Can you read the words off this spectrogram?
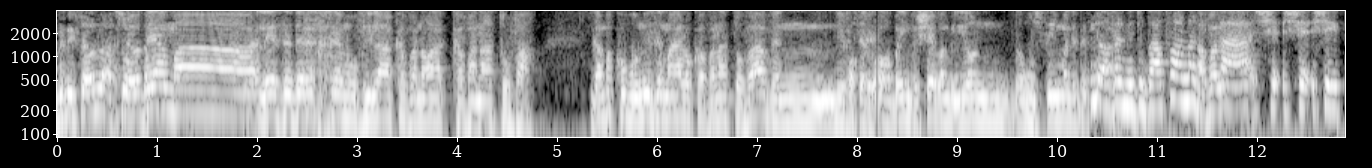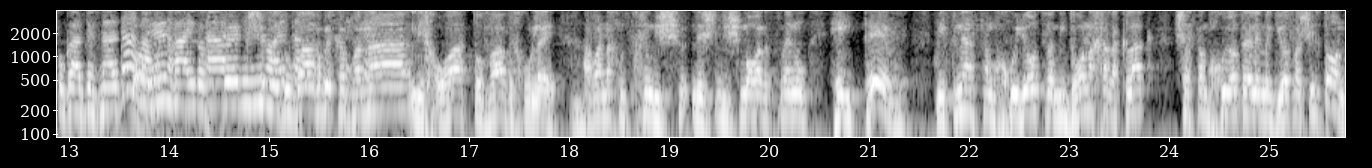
בניסיון אתה לעצור... את יודע מה, לאיזה דרך מובילה הכוונה, כוונה טובה. גם בקומוניזם היה לו כוונה טובה ונרצחו אוקיי. 47 מיליון רוסים על ידי זה. לא, אבל מדובר פה על מגפה אבל- ש- ש- שהיא פוגעת בבני אדם, לא, אין והמטרה הייתה ספק למנוע את שמדובר בכוונה לכאורה טובה וכולי, אבל אנחנו צריכים לש, לש, לשמור על עצמנו היטב מפני הסמכויות והמדרון החלקלק שהסמכויות האלה מגיעות לשלטון.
